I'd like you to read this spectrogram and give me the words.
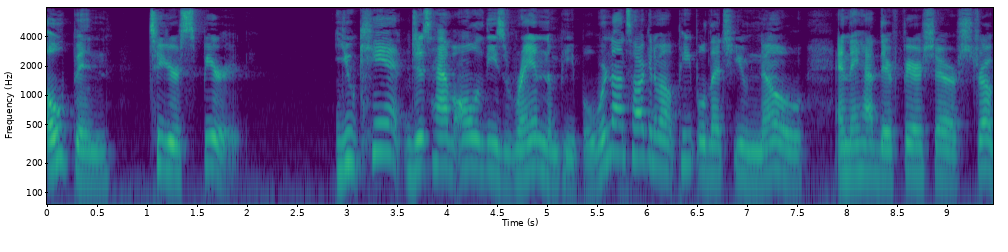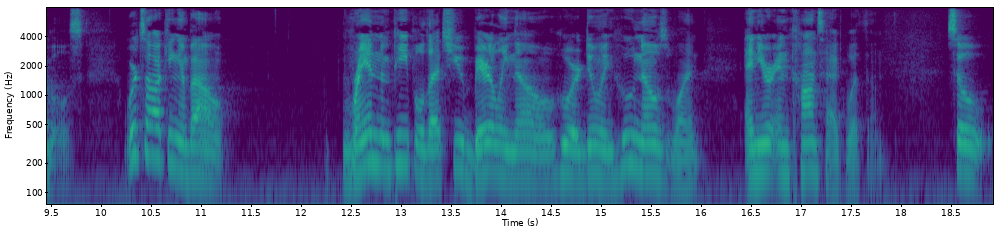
open to your spirit. You can't just have all of these random people. We're not talking about people that you know and they have their fair share of struggles. We're talking about random people that you barely know who are doing who knows what and you're in contact with them. So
